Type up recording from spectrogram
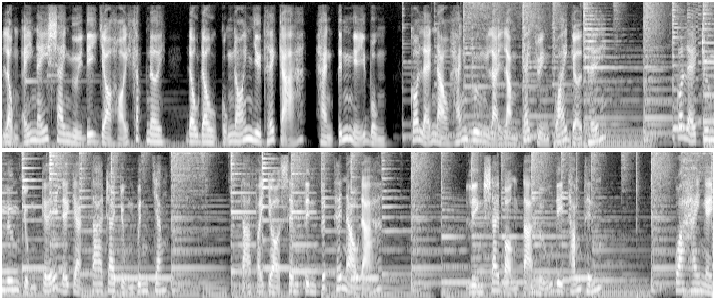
lòng ấy nấy sai người đi dò hỏi khắp nơi, đâu đâu cũng nói như thế cả, hàng tính nghĩ bụng, có lẽ nào Hán Vương lại làm cái chuyện quái gở thế? Có lẽ Trương Lương dụng kế để gạt ta ra dụng binh chăng? Ta phải dò xem tin tức thế nào đã. Liền sai bọn tả hữu đi thám thính. Qua hai ngày,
